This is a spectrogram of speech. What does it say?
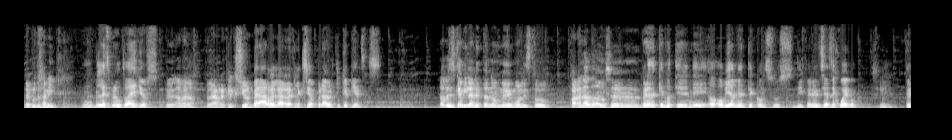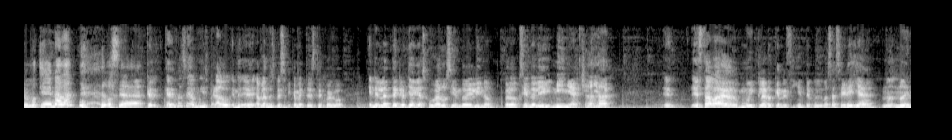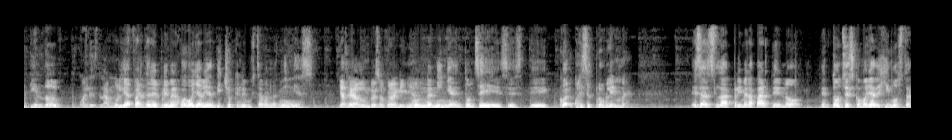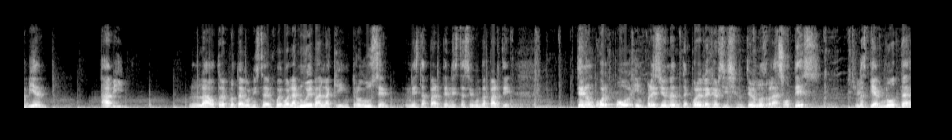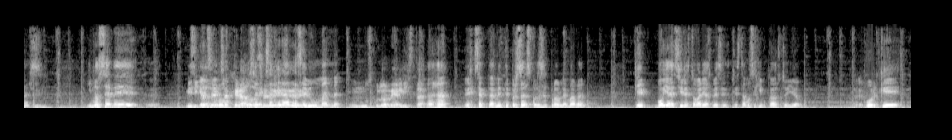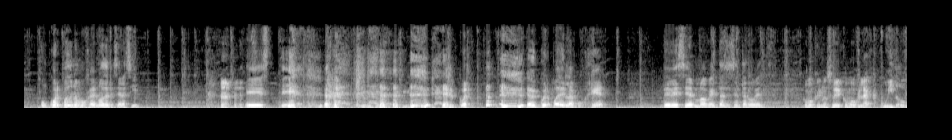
¿Me preguntas a mí? Mm, Les pregunto a ellos Pero- Ah, bueno, la reflexión. para la reflexión, pero a ver, ¿tú qué piensas? No, pues es que a mí la neta no me molestó para nada, o sea. ¿Verdad que no tiene, obviamente con sus diferencias de juego, Sí. pero no tiene nada? o sea, Que, que además era muy esperado. En- eh, hablando específicamente de este juego, en el anterior ya habías jugado siendo Ellie, ¿no? Pero siendo Ellie niña, chiquita. Eh, estaba muy claro que en el siguiente juego ibas a ser ella. No, no entiendo cuál es la Y molestia. aparte en el primer juego ya habían dicho que le gustaban las niñas. Ya se ha dado un beso con la niña. Con una niña. Entonces, este. ¿cuál, cuál es el problema? Esa es la primera parte, ¿no? Entonces, como ya dijimos también, Abby, la otra protagonista del juego, la nueva, la que introducen en esta parte, en esta segunda parte, tiene un cuerpo impresionante por el ejercicio. Tiene unos brazotes, Sí. unas piernotas, Sí. y no se ve. Ni siquiera se ve exagerado. No se ve exagerada, se ve humana. Un músculo realista. Ajá, exactamente. Pero ¿sabes cuál es el problema, Abraham? Que voy a decir esto varias veces. Estamos equivocados tú y yo. Porque un cuerpo de una mujer no debe ser así. Este. el, cuerpo, el cuerpo de la mujer debe ser 90, 60, 90. Como que no se ve como Black Widow.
